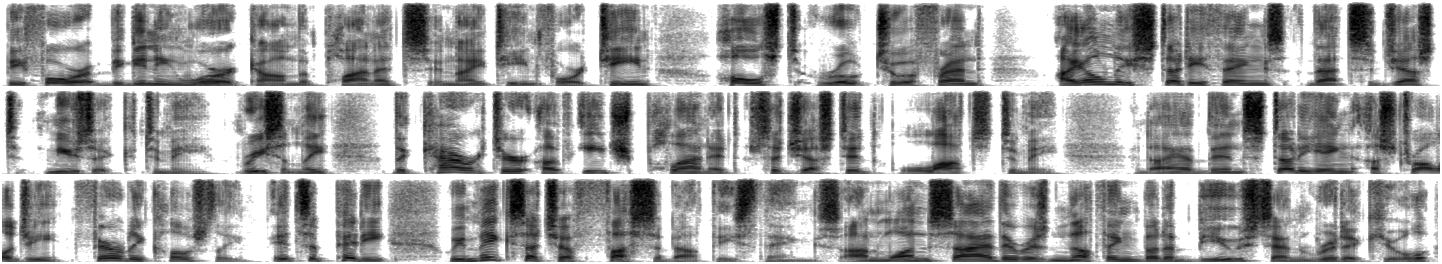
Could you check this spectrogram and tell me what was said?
Before beginning work on the planets in 1914, Holst wrote to a friend, I only study things that suggest music to me. Recently, the character of each planet suggested lots to me, and I have been studying astrology fairly closely. It's a pity we make such a fuss about these things. On one side, there is nothing but abuse and ridicule,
